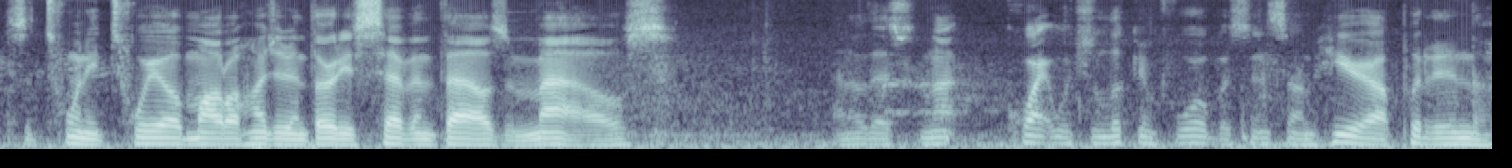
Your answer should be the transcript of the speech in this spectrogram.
It's a 2012 model, 137,000 miles. I know that's not quite what you're looking for, but since I'm here, I'll put it in the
